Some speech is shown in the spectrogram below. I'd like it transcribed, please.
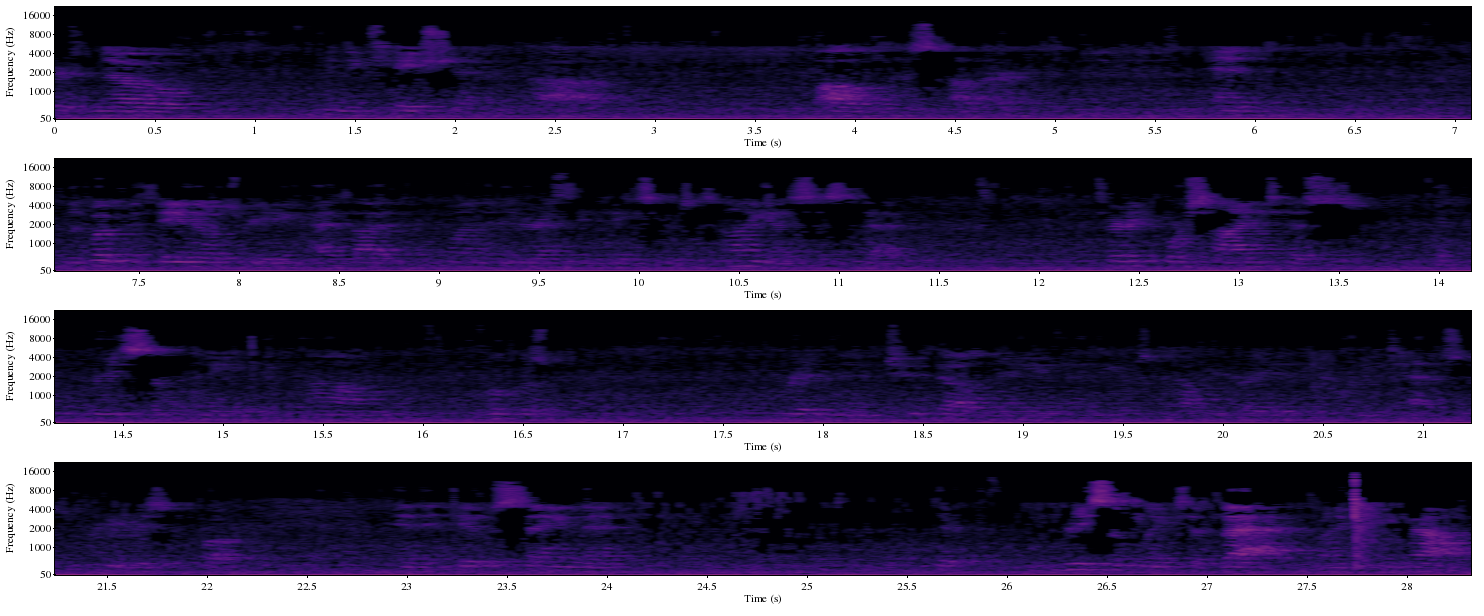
There's no indication of all of this other. And the book that Daniel was reading, I thought one of the interesting things he was telling us is that 34 scientists recently, um, book was written in 2008, I think it was copyrighted in 2010, so it's a pretty recent book. And it, it was saying that recently to that, when it came out,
